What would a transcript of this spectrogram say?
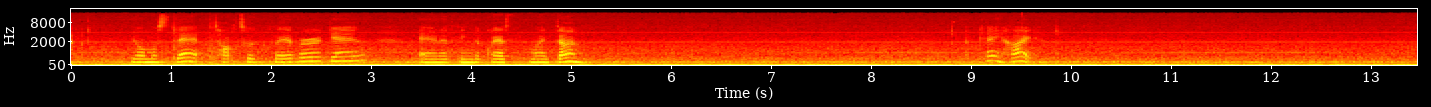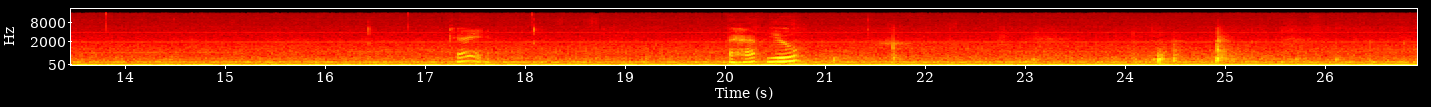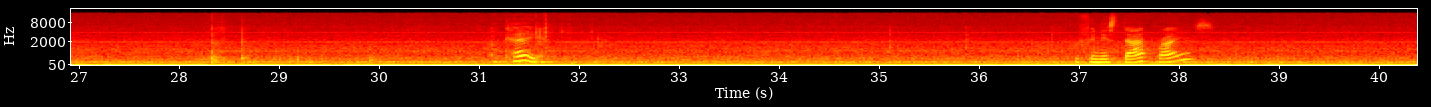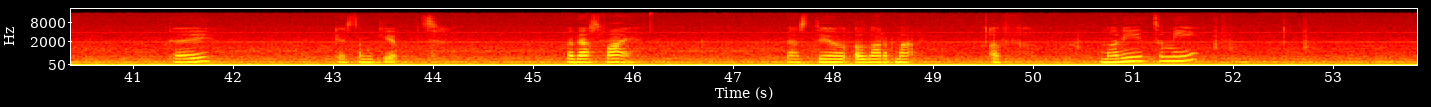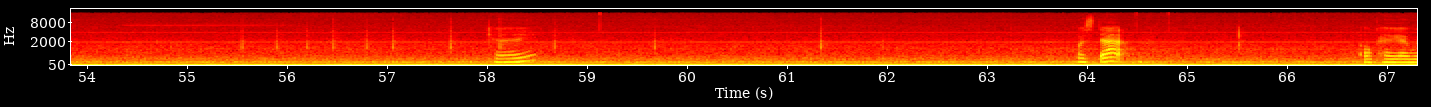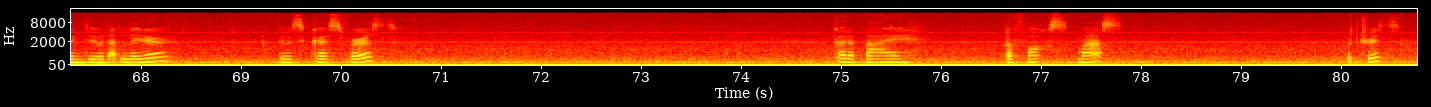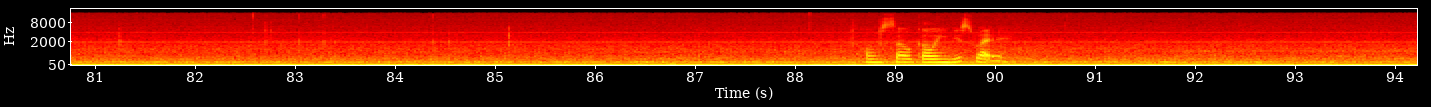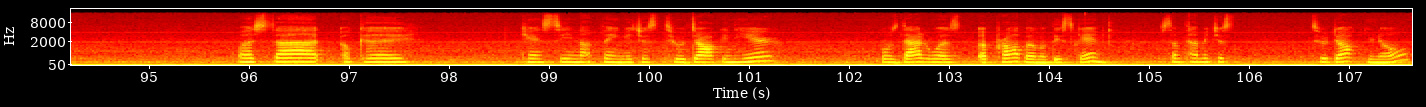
you're almost there. Talk to Cleaver again, and I think the quest might done. Okay, hi. Okay. I have you. Okay. We finished that, right? Okay. Get some gifts. But that's fine. That's still a lot of ma of money to me. Okay. What's that? Okay, I will do that later. Do quest first. Gotta buy a fox mask. Also going this way. What's that? Okay. Can't see nothing, it's just too dark in here. Because that was a problem of this game. Sometimes it's just too dark, you know?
